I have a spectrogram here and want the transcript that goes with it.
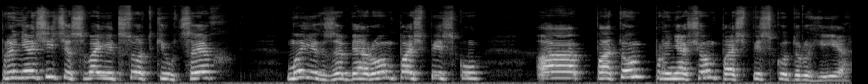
принесите свои сотки в цех, мы их заберем по списку, а потом принесем по списку другие.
